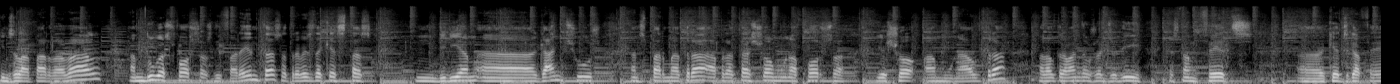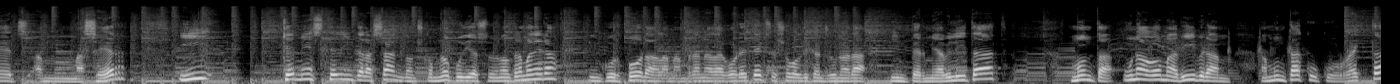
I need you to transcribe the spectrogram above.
fins a la part de dalt, amb dues forces diferents, a través d'aquestes, diríem, eh, ganxos, ens permetrà apretar això amb una força i això amb una altra. Per altra banda, us haig de dir que estan fets eh, aquests gafets amb acer. I què més té d'interessant? Doncs com no podia ser d'una altra manera, incorpora la membrana de Gore-Tex, això vol dir que ens donarà impermeabilitat, munta una goma Vibram amb un taco correcte,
